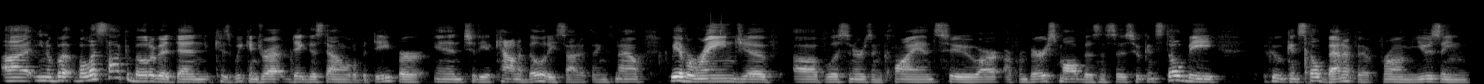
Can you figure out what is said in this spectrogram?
uh, you know, but but let's talk a little bit then because we can dra- dig this down a little bit deeper into the accountability side of things. Now we have a range of of listeners and clients who are, are from very small businesses who can still be who can still benefit from using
